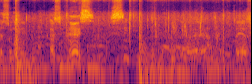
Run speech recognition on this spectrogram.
Ẹ súnmọ́ ni ẹ sún ẹ sí sí ẹ yẹ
